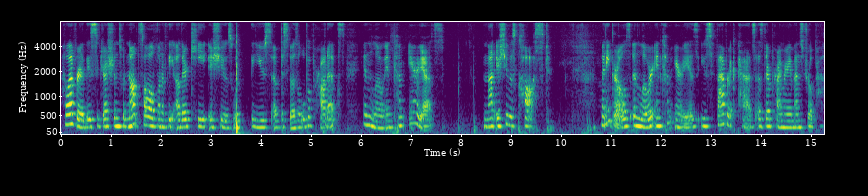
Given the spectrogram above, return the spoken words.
However, these suggestions would not solve one of the other key issues with the use of disposable products in low income areas, and that issue is cost. Many girls in lower income areas use fabric pads as their primary menstrual pa-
